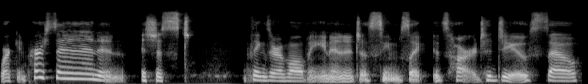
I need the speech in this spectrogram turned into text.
work in person. And it's just things are evolving and it just seems like it's hard to do. So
